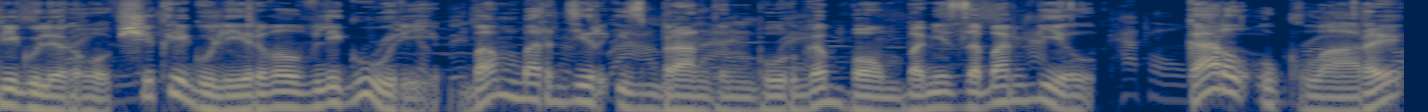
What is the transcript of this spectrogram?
регулировщик регулировал в Лигурии. Бомбардир из Бранденбурга бомбами забомбил. Карл у Клары.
